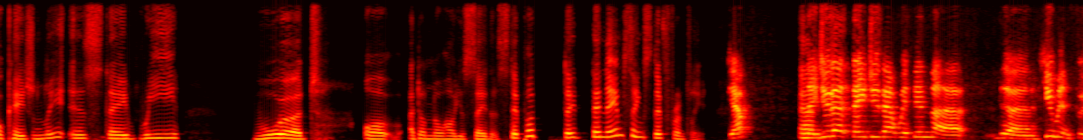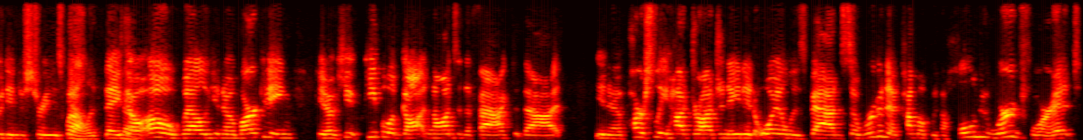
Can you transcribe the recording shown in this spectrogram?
occasionally is they reword, or I don't know how you say this. They put they they name things differently. Yep. And they do that. They do that within the the human food industry as well. If they yeah. go, oh well, you know, marketing. You know, people have gotten onto the fact that you know partially hydrogenated oil is bad, so we're going to come up with a whole new word for it,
